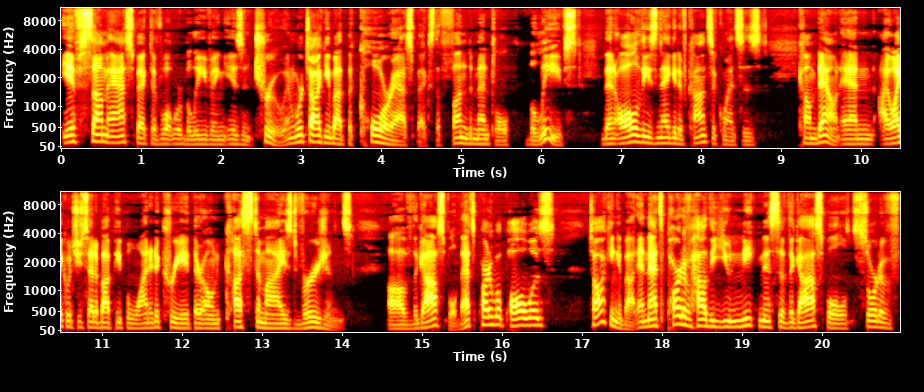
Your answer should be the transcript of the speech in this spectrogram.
if some aspect of what we're believing isn't true, and we're talking about the core aspects, the fundamental beliefs, then all of these negative consequences come down. And I like what you said about people wanting to create their own customized versions of the gospel. That's part of what Paul was talking about. And that's part of how the uniqueness of the gospel sort of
